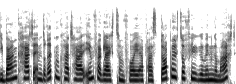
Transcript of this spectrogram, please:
Die Bank hatte im dritten Quartal im Vergleich zum Vorjahr fast doppelt so viel Gewinn gemacht.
